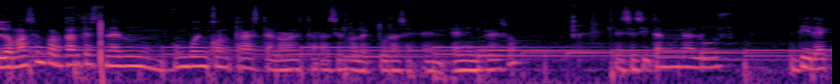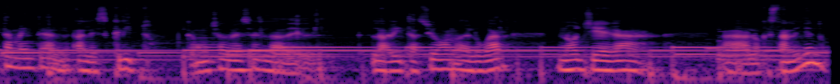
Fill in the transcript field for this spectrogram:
Lo más importante es tener un, buen contraste a la hora de estar haciendo lecturas en, impreso. Necesitan una luz directamente al, escrito, que muchas veces la de la habitación o del lugar no llega a lo que están leyendo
